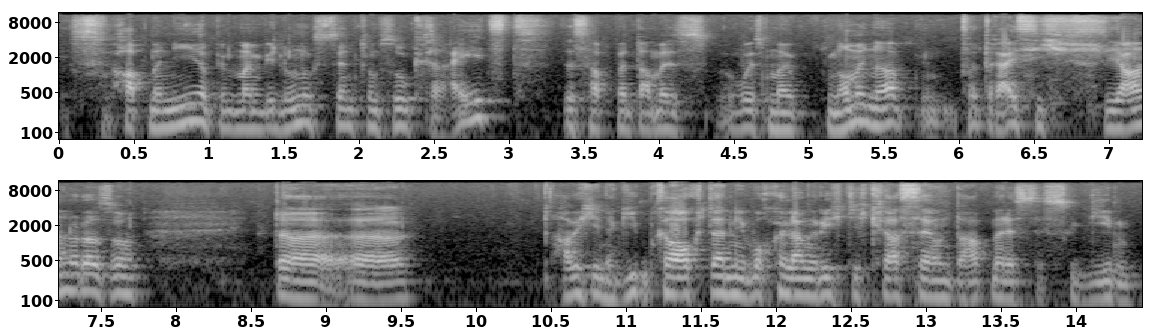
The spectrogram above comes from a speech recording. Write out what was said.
Das hat man nie, in meinem Belohnungszentrum so gereizt. Das hat man damals, wo ich es mal genommen habe, vor 30 Jahren oder so. Da äh, habe ich Energie braucht, dann eine Woche lang richtig krasse und da hat mir das, das gegeben.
